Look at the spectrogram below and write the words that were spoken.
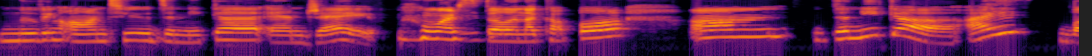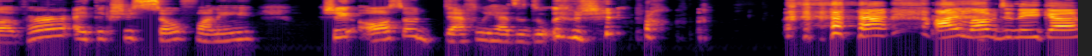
Moving on to Danica and Jay, who are still in a couple. Um, Danica, I love her. I think she's so funny. She also definitely has a delusion problem. I love Danica.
